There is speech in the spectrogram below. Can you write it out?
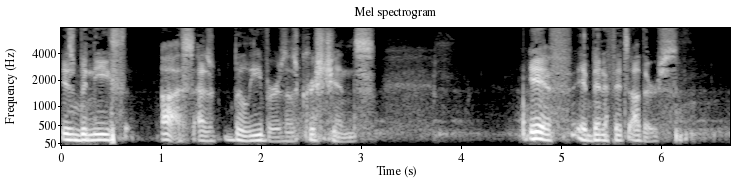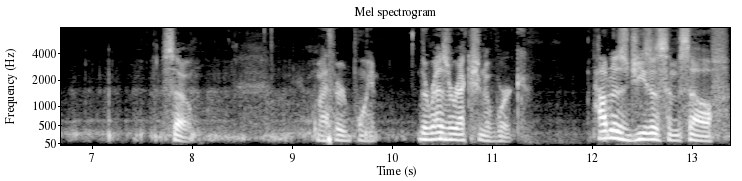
is beneath us as believers, as Christians, if it benefits others. So, my third point the resurrection of work. How does Jesus himself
